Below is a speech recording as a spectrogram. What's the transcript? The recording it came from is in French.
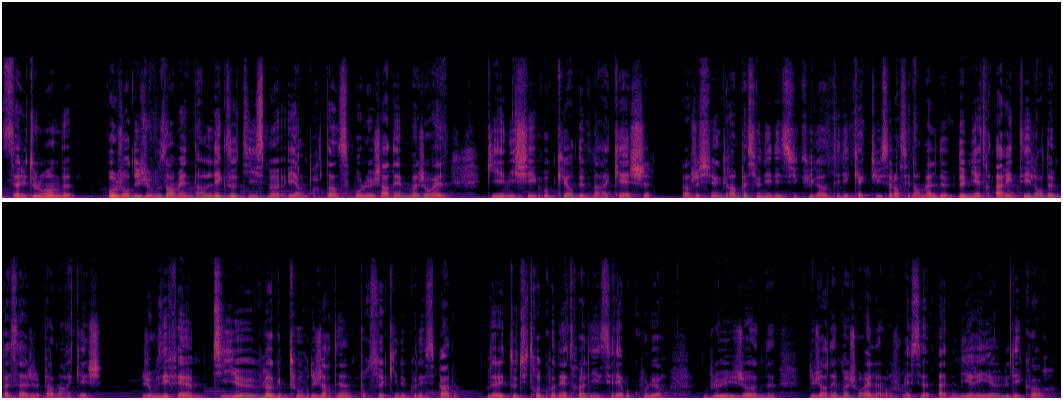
Salut tout le monde Aujourd'hui je vous emmène dans l'exotisme et en partance pour le jardin Majorel qui est niché au cœur de Marrakech. Alors je suis un grand passionné des succulentes et des cactus, alors c'est normal de, m'y être arrêté lors d'un passage par Marrakech. Je vous ai fait un petit euh, vlog tour du jardin pour ceux qui ne connaissent pas. Vous allez tout de suite reconnaître les célèbres couleurs bleues et jaunes du jardin Majorel, alors je vous laisse admirer euh, le décor.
